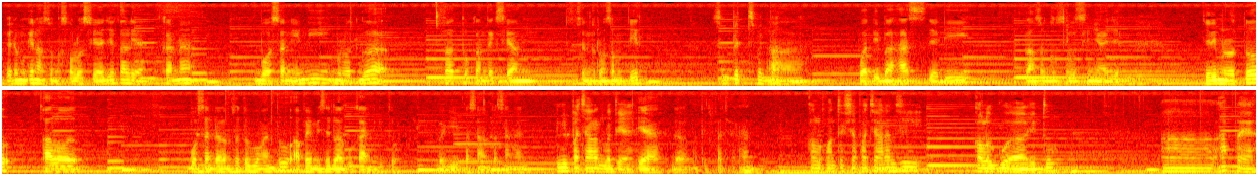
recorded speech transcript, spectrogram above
Jadi mungkin langsung ke solusi aja kali ya karena bosan ini menurut gua suatu konteks yang cenderung sempit. Sempit sempit banget. Uh, buat dibahas jadi langsung ke solusinya aja. Jadi menurut lo kalau bosan dalam satu hubungan tuh apa yang bisa dilakukan gitu bagi pasangan-pasangan ini pacaran berarti ya? Ya dalam konteks pacaran. Kalau konteksnya pacaran sih kalau gua itu eh, apa ya?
